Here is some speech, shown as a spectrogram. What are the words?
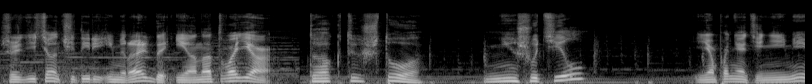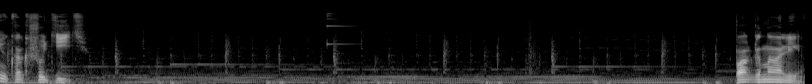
64 Эмеральда и она твоя. Так ты что, не шутил? Я понятия не имею, как шутить. Погнали.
